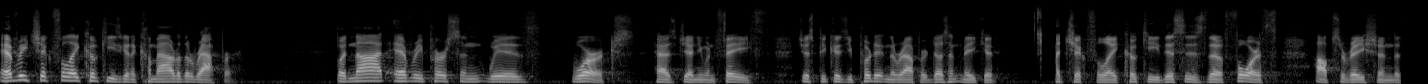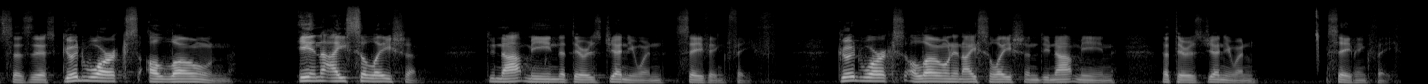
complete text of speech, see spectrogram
Every Chick fil A cookie is going to come out of the wrapper. But not every person with works has genuine faith. Just because you put it in the wrapper doesn't make it a Chick fil A cookie. This is the fourth observation that says this good works alone, in isolation, do not mean that there is genuine saving faith. Good works alone in isolation do not mean that there is genuine saving faith.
